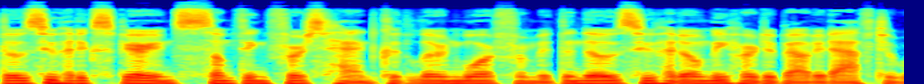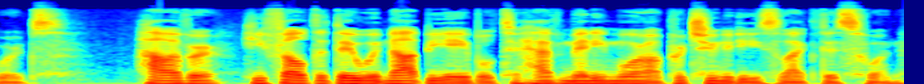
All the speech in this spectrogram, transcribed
Those who had experienced something firsthand could learn more from it than those who had only heard about it afterwards. However, he felt that they would not be able to have many more opportunities like this one.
